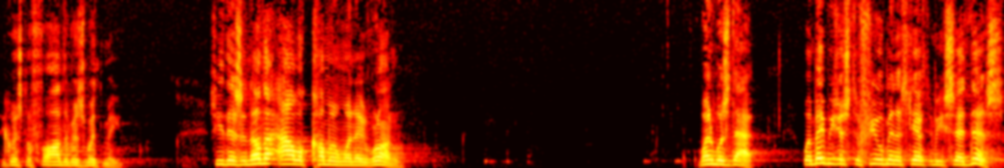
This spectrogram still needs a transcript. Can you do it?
because the Father is with me. See, there's another hour coming when they run. When was that? Well, maybe just a few minutes after we said this.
